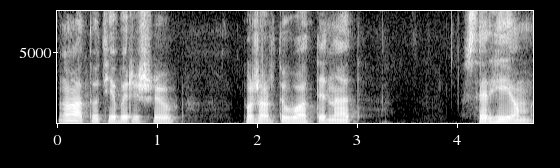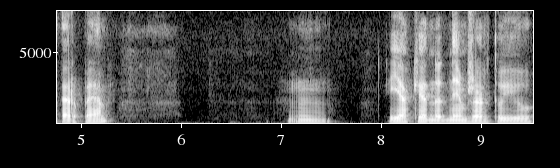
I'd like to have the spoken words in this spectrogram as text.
Ну, а тут я вирішив пожартувати над Сергієм РП. Як я над ним жартую,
